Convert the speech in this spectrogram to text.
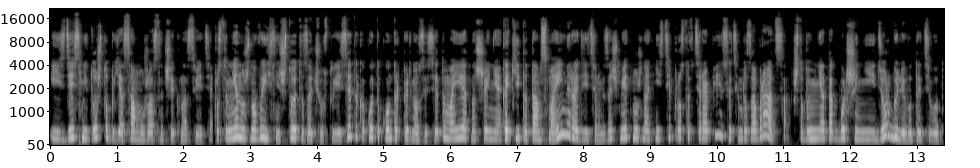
и здесь не то, чтобы я сам ужасный человек на свете. Просто мне нужно выяснить, что это за чувство. Если это какой-то контрперенос, если это мои отношения какие-то там с моими родителями, значит, мне это нужно отнести просто в терапию, с этим разобраться, чтобы меня так больше не дергали вот эти вот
